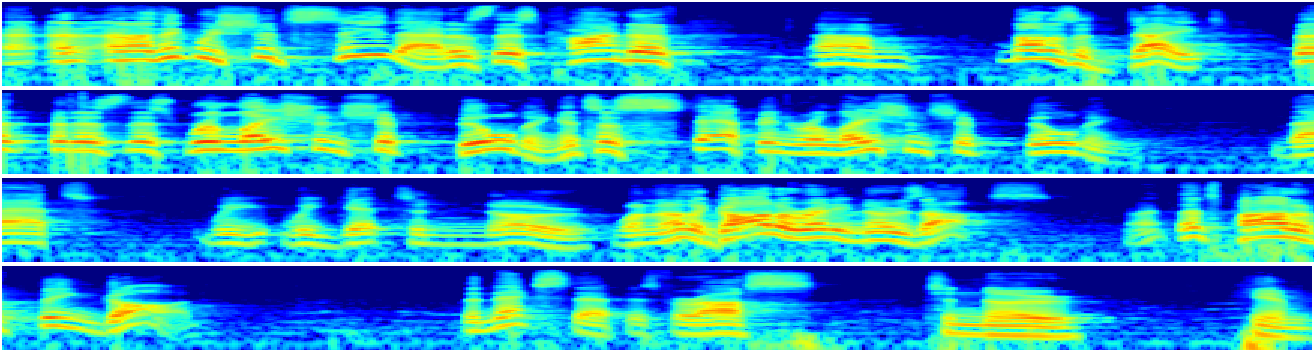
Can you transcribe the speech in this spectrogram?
And, and, I think we should see that as this kind of, um, not as a date, but, but as this relationship building. It's a step in relationship building that we, we get to know one another. God already knows us, right? That's part of being God. The next step is for us to know Him.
